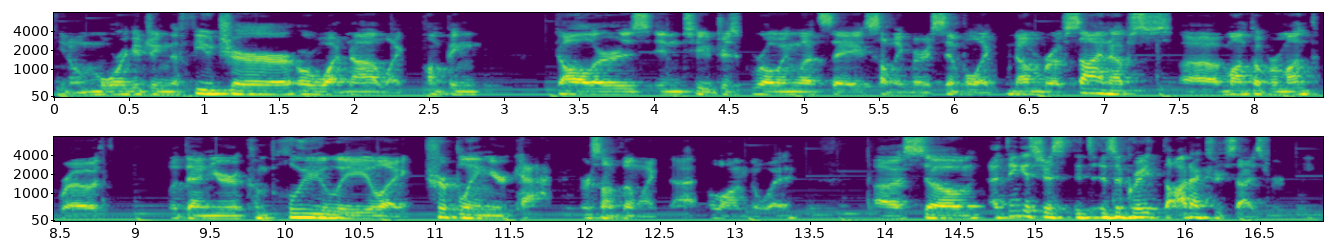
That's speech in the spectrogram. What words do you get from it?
you know, mortgaging the future or whatnot, like pumping dollars into just growing, let's say, something very simple like number of signups, uh, month over month growth, but then you're completely like tripling your CAC or something like that along the way. Uh, so I think it's just it's, it's a great thought exercise for me.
